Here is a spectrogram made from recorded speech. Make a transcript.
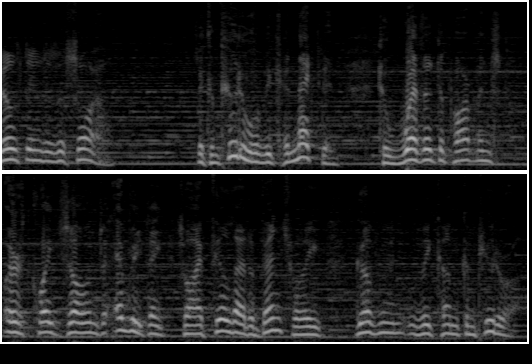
built into the soil. The computer will be connected to weather departments, earthquake zones, everything. So I feel that eventually government will become computerized.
